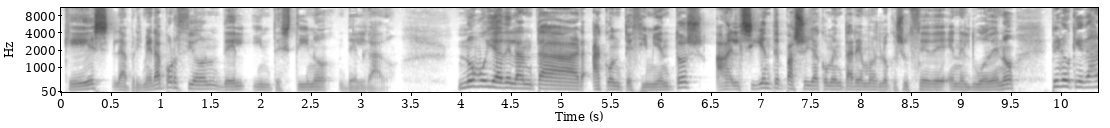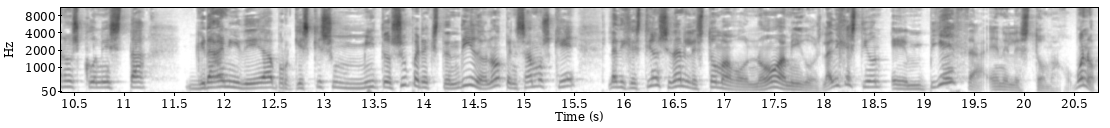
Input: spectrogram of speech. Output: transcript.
que es la primera porción del intestino delgado. No voy a adelantar acontecimientos, al siguiente paso ya comentaremos lo que sucede en el duodeno, pero quedaros con esta gran idea porque es que es un mito súper extendido, ¿no? Pensamos que la digestión se da en el estómago. No, amigos, la digestión empieza en el estómago. Bueno,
